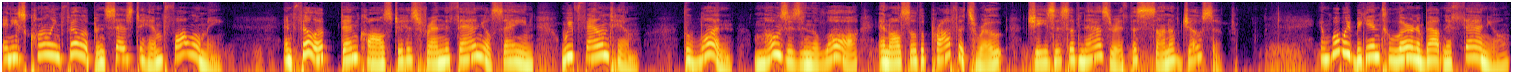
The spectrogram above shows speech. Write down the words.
and he's calling Philip and says to him, Follow me. And Philip then calls to his friend Nathanael, saying, We've found him, the one Moses in the law and also the prophets wrote Jesus of Nazareth, the son of Joseph. And what we begin to learn about Nathanael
